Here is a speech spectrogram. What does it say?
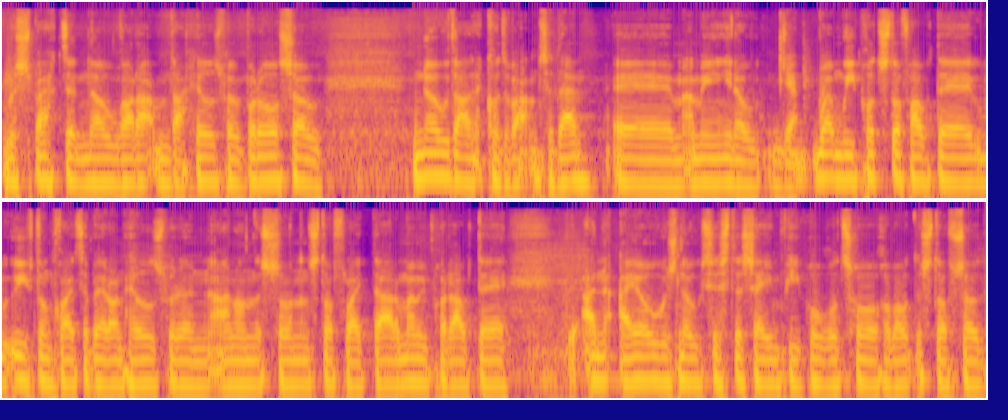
respect and know what happened at Hillsborough, but also know that it could have happened to them. Um, I mean, you know, Yeah. when we put stuff out there, we've done quite a bit on Hillsborough and, and on the Sun and stuff like that. And when we put it out there, and I always notice the same people will talk about the stuff. So,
